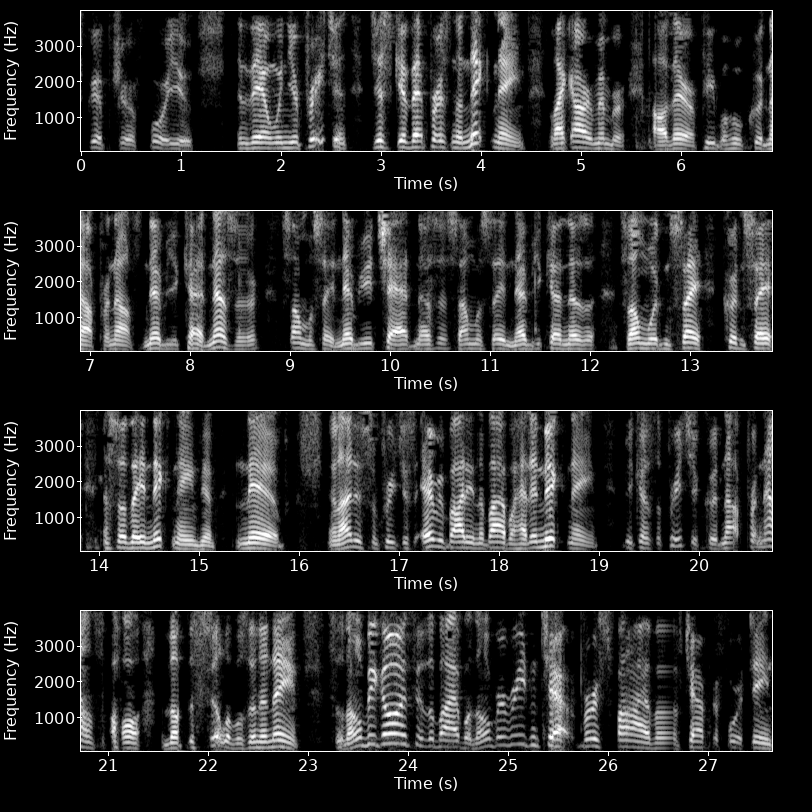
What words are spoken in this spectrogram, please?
scripture for you. And then when you're preaching, just give that person a nickname. Like I remember, uh, there are people who could not pronounce Nebuchadnezzar. Some would say Nebuchadnezzar. Some would say Nebuchadnezzar. Some wouldn't say, couldn't say it. And so they nicknamed him Neb. And I knew some preachers, everybody in the Bible had a nickname because the preacher could not pronounce all of the syllables in the name. So don't be going through the Bible. Don't be reading chapter, verse 5 of chapter 14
